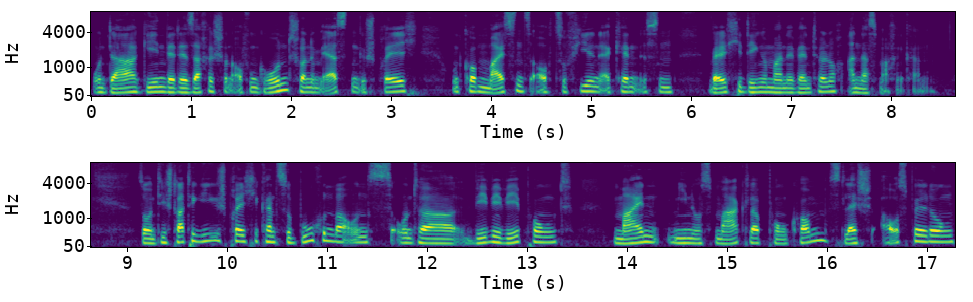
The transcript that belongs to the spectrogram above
und da gehen wir der Sache schon auf den Grund, schon im ersten Gespräch und kommen meistens auch zu vielen Erkenntnissen, welche Dinge man eventuell noch anders machen kann. So, und die Strategiegespräche kannst du buchen bei uns unter www.mein-makler.com slash Ausbildung.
